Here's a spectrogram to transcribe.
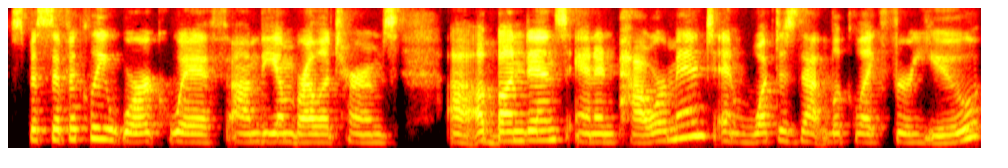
specifically work with um, the umbrella terms uh, abundance and empowerment and what does that look like for you?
